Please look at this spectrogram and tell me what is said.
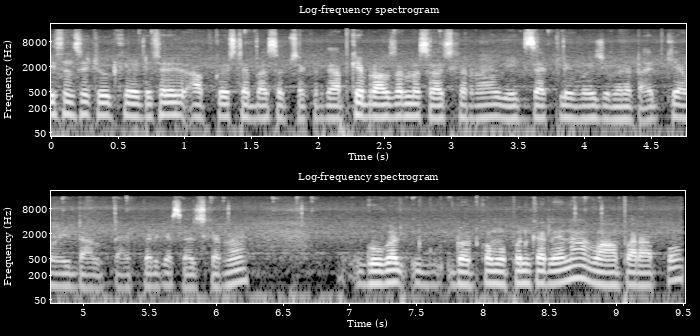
इस इंस्टीट्यूट के लिए चलिए आपको स्टेप बाय स्टेप चेक करते हैं आपके ब्राउज़र में सर्च करना है। ये एक्जैक्टली वही जो मैंने टाइप किया, वही डाल टाइप करके सर्च करना है। गूगल डॉट कॉम ओपन कर लेना और वहाँ पर आपको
